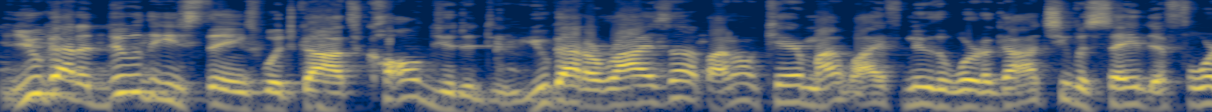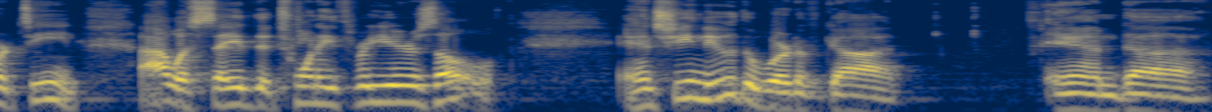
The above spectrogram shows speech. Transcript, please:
You got to do these things which God's called you to do. You got to rise up. I don't care. My wife knew the Word of God. She was saved at 14. I was saved at 23 years old. And she knew the Word of God. And uh,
